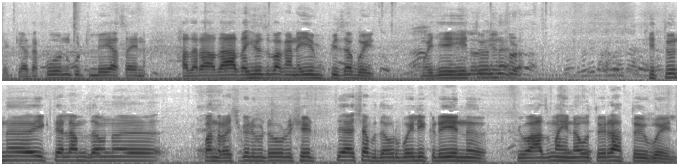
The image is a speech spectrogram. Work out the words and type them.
टक्के. आता कोण कुठले असं आहे ना हजार आता आता हेच बघा ना एम पीचा बैल. म्हणजे इथून इथून एक त्या लांब जाऊन अं, पंधराशे किलोमीटरवर शेटच्या शब्दावर बैल इकडे येणं किंवा आज महिना होतोय राहतोय बैल.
